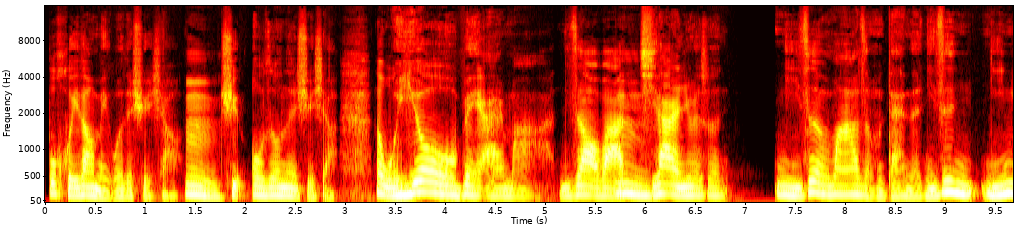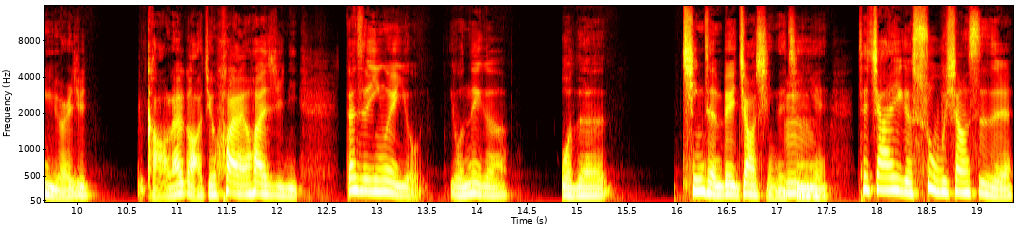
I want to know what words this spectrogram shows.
不回到美国的学校，嗯去欧洲那个学校，那我又被挨骂，你知道吧？嗯。其他人就会说：“你这妈怎么担的？你这你女儿就搞来搞去，换来换去，你。”但是因为有有那个我的清晨被叫醒的经验，再加上一个素不相识的人，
